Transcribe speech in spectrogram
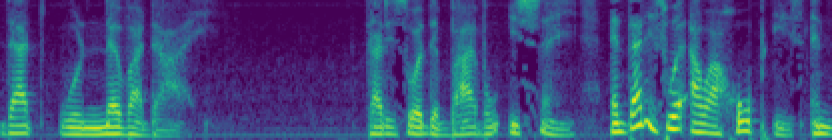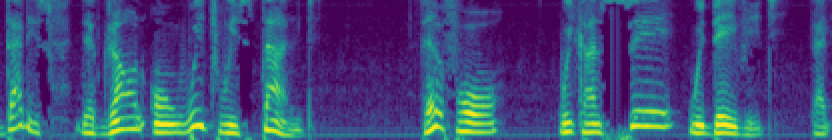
that will never die. That is what the Bible is saying. And that is where our hope is. And that is the ground on which we stand. Therefore, we can say with David that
